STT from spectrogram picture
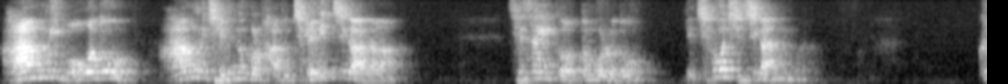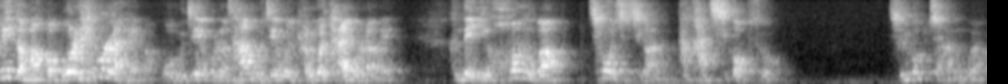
아무리 먹어도 아무리 재밌는 걸 봐도 재밌지가 않아. 세상의 그 어떤 걸로도 이게 채워지지가 않는 거야. 그러니까 막 뭘 해볼라 해. 막 뭐 의지해볼라, 삶 의지해볼라, 별걸 다 해볼라 해. 근데 이 허무가 채워지지가 않아. 다 가치가 없어. 즐겁지 않은 거야.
